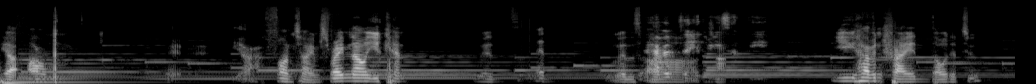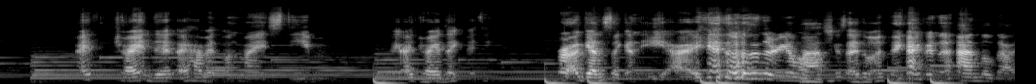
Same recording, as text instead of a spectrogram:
yeah um yeah fun times. Right now you can't with I haven't uh, played recently. you haven't tried Dota 2? I've tried it. I have it on my Steam. Like I tried like I think or against like an AI. it wasn't a real match because I don't think I could handle that.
